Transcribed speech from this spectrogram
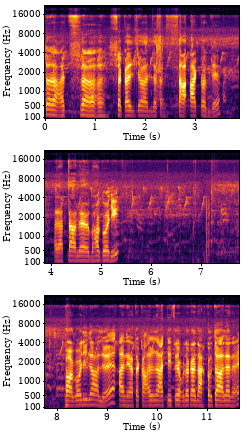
तर आज स- सकाळच्या वाजल्या सहा आठ वाजले. आणि आता आलं भागवडी भागवडीला आलो आहे आणि आता काल रात्रीचं एवढं काय दाखवता आलं नाही.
